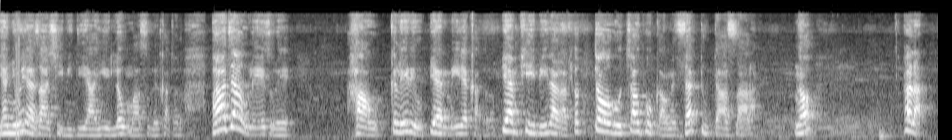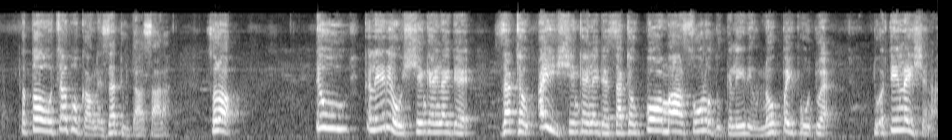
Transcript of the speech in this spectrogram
ရန်ညိုးရန်စားရှိပြီးတရားကြီးလုံမှာဆိုတဲ့ခါကျတော့ဘာကြောင့်လဲဆိုတော့ဟာကိုကလေးတွေကိုပြန်မေးတဲ့ခါကျတော့ပြန်ဖြေပေးလာတာတော်တော်ကိုကြောက်ဖို့ကောင်းတယ်ဇက်တူတာစားလားနော်ဟုတ်လားတော်တော်ကိုကြောက်ဖို့ကောင်းတယ်ဇက်တူတာစားလားဆိုတော့ သူကလေးတွေကိုရှင်းခိုင်းလိုက်တဲ့ဇက်ထုတ်အဲ့ဒီရှင်းခိုင်းလိုက်တဲ့ဇက်ထုတ်ပေါ်မှာစိုးလို့သူကလေးတွေကိုနှုတ်ပိတ်ဖို့အတွက်သူအတင်းလိုက်ရှင်တာ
